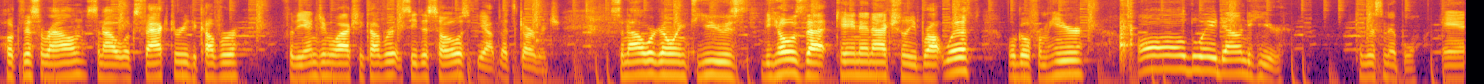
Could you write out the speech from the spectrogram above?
hooked this around, so now it looks factory. The cover the engine will actually cover it. See this hose? Yeah, that's garbage. So now we're going to use the hose that K&N actually brought with. We'll go from here all the way down to here, to this nipple. And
